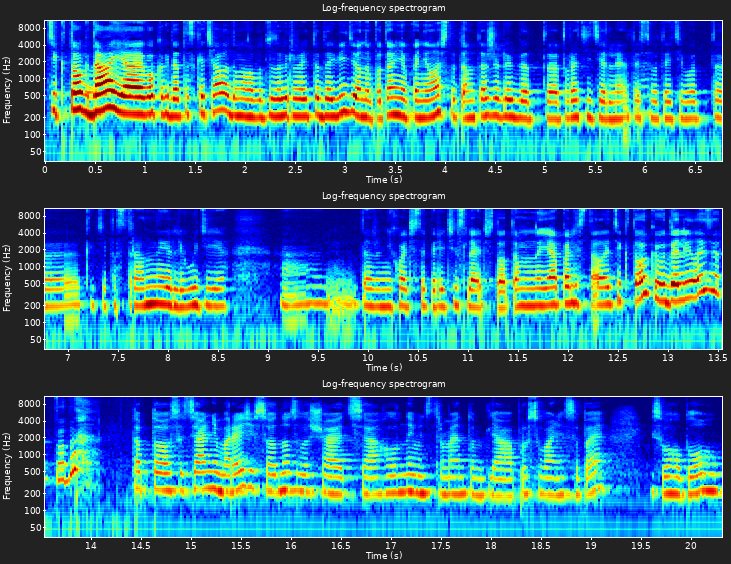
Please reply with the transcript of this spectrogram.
ТикТок, да, я его когда-то скачала, думала, буду загружать туда видео, но потом я поняла, что там тоже любят отвратительные, то есть вот эти вот э, какие-то странные люди, даже не хочется перечислять, что там, но я полистала ТикТок и удалилась оттуда. Тобто соціальні мережі все одно залишаються головним інструментом для просування себе і свого блогу.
